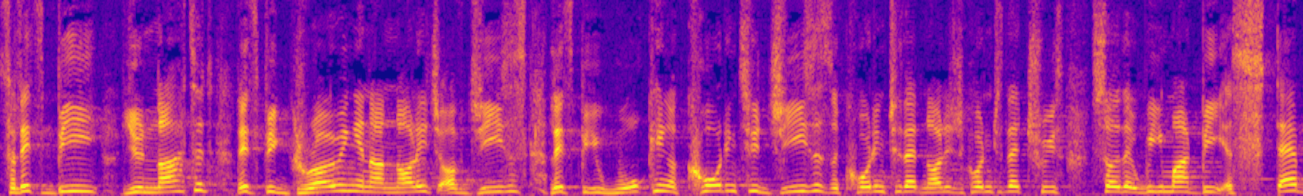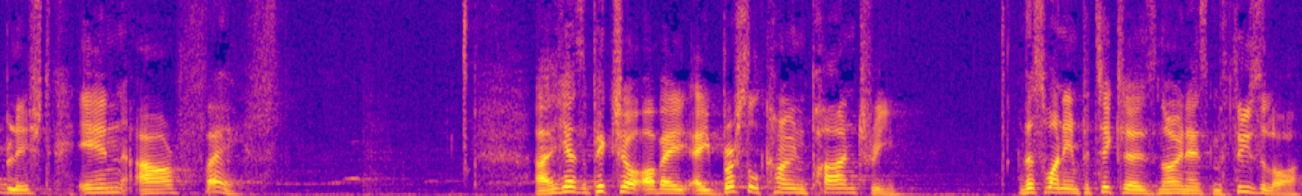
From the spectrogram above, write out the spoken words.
So let's be united. Let's be growing in our knowledge of Jesus. Let's be walking according to Jesus, according to that knowledge, according to that truth, so that we might be established in our faith. Uh, here's a picture of a, a bristlecone pine tree. This one in particular is known as Methuselah.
